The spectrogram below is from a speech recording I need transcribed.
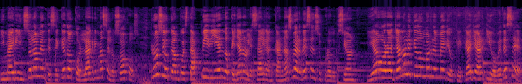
y Mayrin solamente se quedó con lágrimas en los ojos. Rocío Campo está pidiendo que ya no le salgan canas verdes en su producción, y ahora ya no le quedó más remedio que callar y obedecer,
